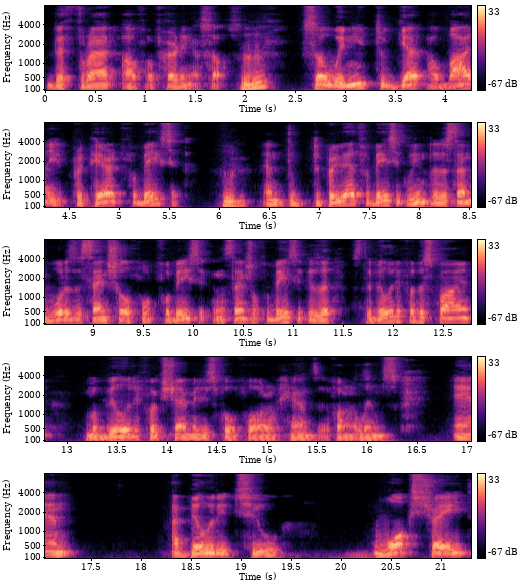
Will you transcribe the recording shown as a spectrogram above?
the threat of, of hurting ourselves. Mm-hmm. So we need to get our body prepared for basic. Mm-hmm. And to, to prepare for basic, we need to understand what is essential for, for basic. And essential for basic is a stability for the spine, mobility for extremities, for, for our hands, for our limbs, and ability to walk straight,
